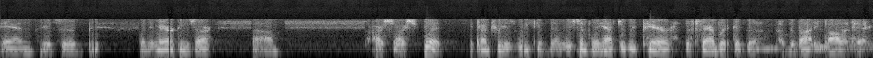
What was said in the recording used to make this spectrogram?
and it's a when the Americans are um, are, are split, the country is weakened, and we simply have to repair the fabric of the of the body politic.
